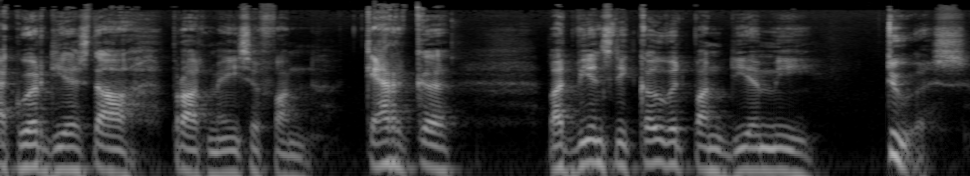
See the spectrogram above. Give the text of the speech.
Ek hoor deesdae praat mense van kerke wat weens die COVID pandemie toe is.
